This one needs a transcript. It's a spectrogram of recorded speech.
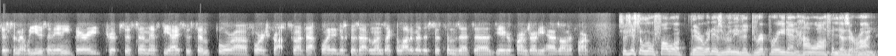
system that we use in any buried drip system, SDI system for uh, forage crops. So at that point, it just goes out and runs like a lot of other systems that uh, DeJager Farms already has on their farm. So just a little follow up there. What is really the drip rate and how often does it run?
